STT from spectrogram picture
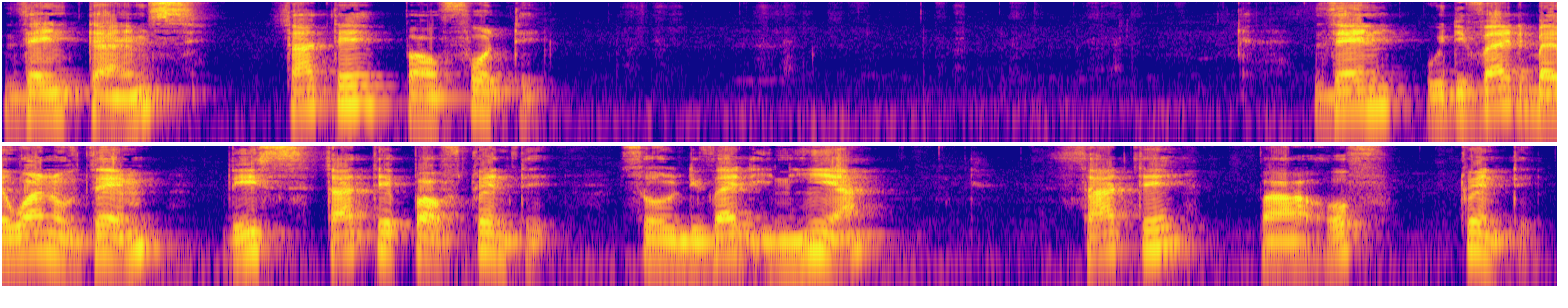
then times 30 power 40 then we divide by one of them this 30 power of 20 so we'll divide in here 30 power of 20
